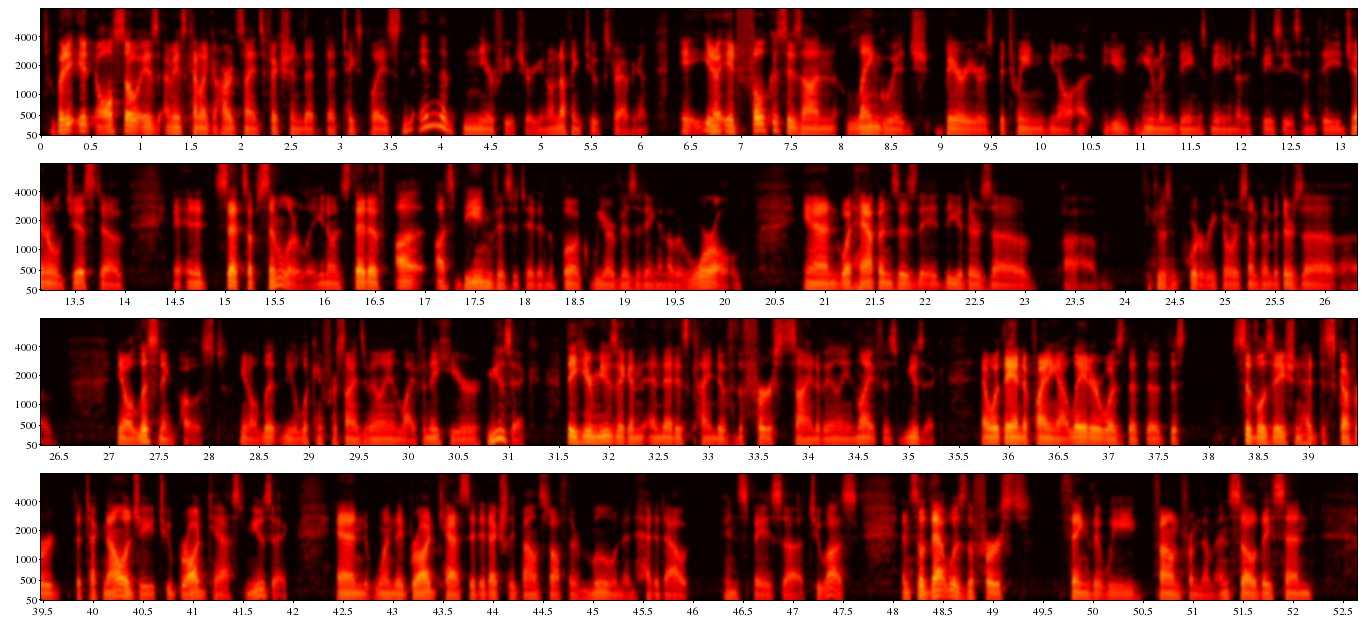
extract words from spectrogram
but it, it, also is i mean it's kind of like a hard science fiction that that takes place in the near future you know nothing too extravagant. It, you know it focuses on language barriers between you know uh, you human beings meeting another species and the general gist of and it sets up similarly you know instead of uh, us being visited in the book we are visiting another world and what happens is the, the, there's a um, I think it was in Puerto Rico or something, but there's a, a you know, a listening post, you know, you know, looking for signs of alien life, and they hear music. They hear music, and, and that is kind of the first sign of alien life is music. And what they end up finding out later was that the this civilization had discovered the technology to broadcast music, and when they broadcast it, it actually bounced off their moon and headed out in space uh, to us. And so that was the first thing that we found from them. And so they send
